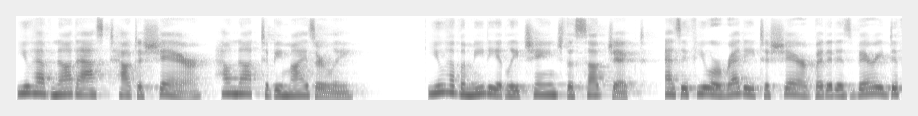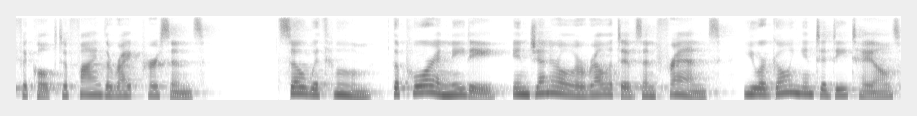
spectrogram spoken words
You have not asked how to share, how not to be miserly. You have immediately changed the subject, as if you are ready to share, but it is very difficult to find the right persons. So, with whom? The poor and needy, in general, or relatives and friends, you are going into details,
